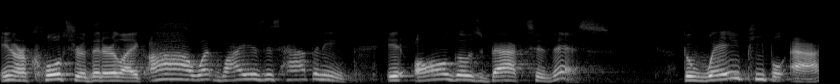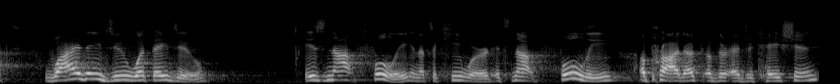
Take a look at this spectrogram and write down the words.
in our culture that are like, ah, what, why is this happening? It all goes back to this the way people act, why they do what they do, is not fully, and that's a key word, it's not fully a product of their education.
